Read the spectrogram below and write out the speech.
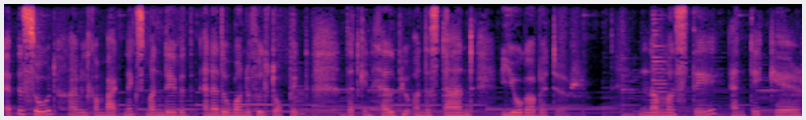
episode. I will come back next Monday with another wonderful topic that can help you understand yoga better. Namaste and take care.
